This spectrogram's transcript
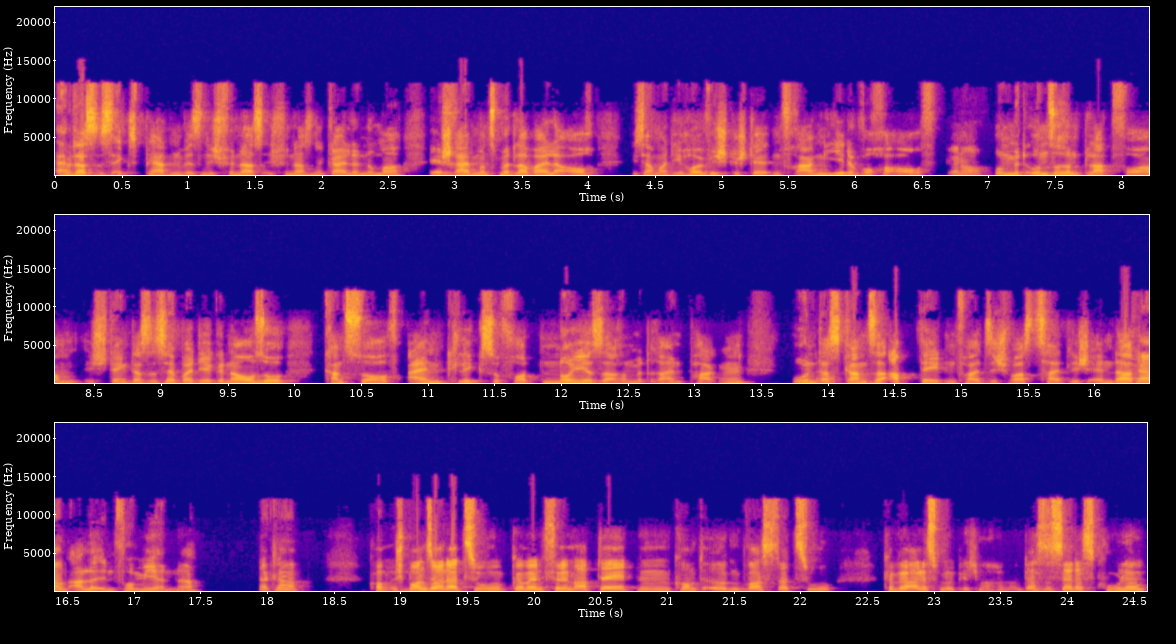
aber das ist Expertenwissen. Ich finde das, ich finde das eine geile Nummer. Wir Eben. schreiben uns mittlerweile auch, ich sag mal, die häufig gestellten Fragen jede Woche auf. Genau. Und mit unseren Plattformen, ich denke, das ist ja bei dir genauso, kannst du auf einen Klick sofort neue Sachen mit reinpacken und Genau. das Ganze updaten, falls sich was zeitlich ändert und alle informieren, ne? Na klar. Kommt ein Sponsor dazu, können wir einen Film updaten, kommt irgendwas dazu, können wir alles möglich machen. Und das ist ja das Coole,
